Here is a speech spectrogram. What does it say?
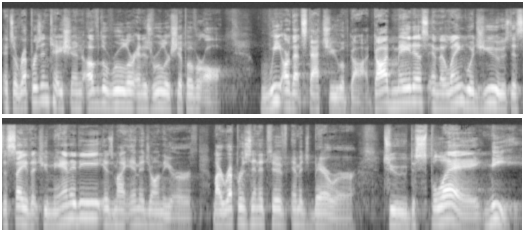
It's a representation of the ruler and his rulership over all. We are that statue of God. God made us, and the language used is to say that humanity is my image on the earth, my representative image bearer, to display me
